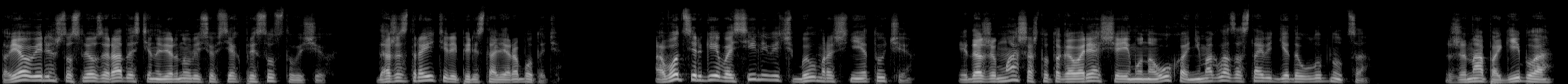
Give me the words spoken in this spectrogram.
то я уверен, что слезы радости навернулись у всех присутствующих. Даже строители перестали работать. А вот Сергей Васильевич был мрачнее тучи. И даже Маша, что-то говорящая ему на ухо, не могла заставить деда улыбнуться. Жена погибла,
